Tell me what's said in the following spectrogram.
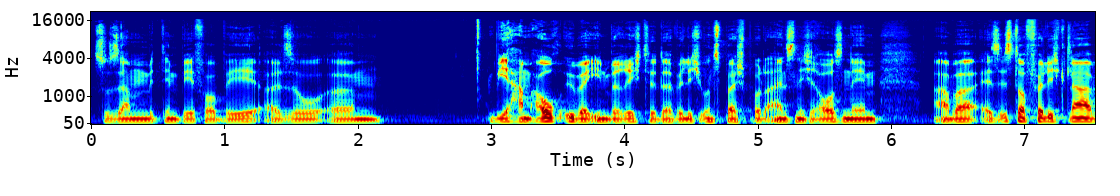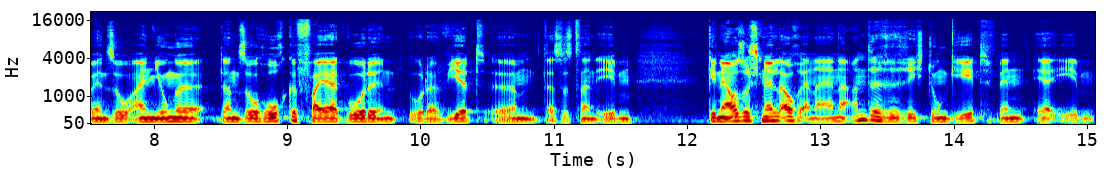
zusammen mit dem BVB. Also ähm, wir haben auch über ihn berichtet, da will ich uns bei Sport 1 nicht rausnehmen. Aber es ist doch völlig klar, wenn so ein Junge dann so hoch gefeiert wurde oder wird, ähm, dass es dann eben genauso schnell auch in eine andere Richtung geht, wenn er eben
